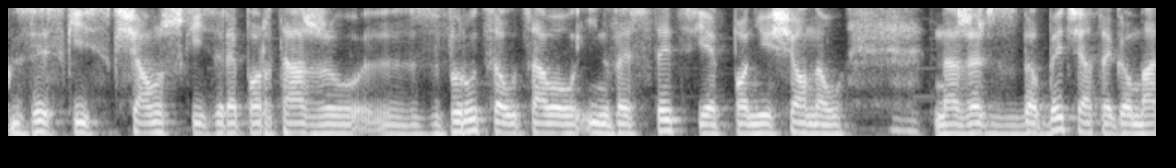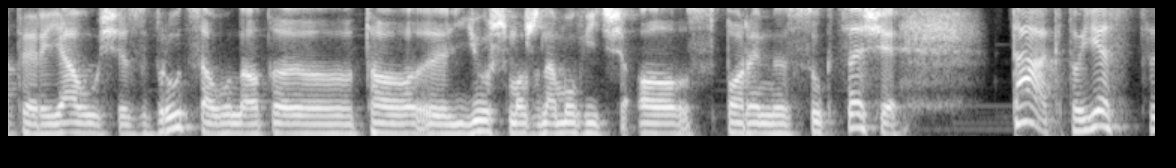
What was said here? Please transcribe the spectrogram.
zyski z książki, z reportażu zwrócą całą inwestycję poniesioną na rzecz zdobycia tego materiału, się zwrócą, no to, to już można mówić o sporym sukcesie. Tak, to jest,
